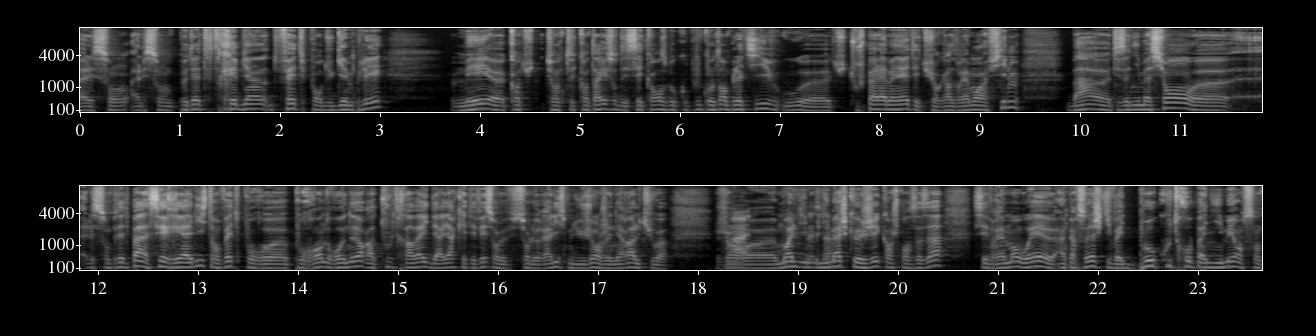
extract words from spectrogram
elles sont elles sont peut-être très bien faites pour du gameplay, mais euh, quand tu quand arrives sur des séquences beaucoup plus contemplatives où euh, tu touches pas la manette et tu regardes vraiment un film, bah euh, tes animations elles sont peut-être pas assez réalistes en fait pour pour rendre honneur à tout le travail derrière qui a été fait sur le sur le réalisme du jeu en général, tu vois. Genre moi l'image que j'ai quand je pense à ça, c'est vraiment ouais un personnage qui va être beaucoup trop animé en cent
